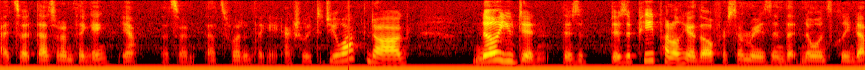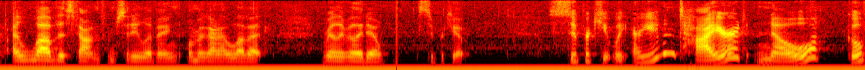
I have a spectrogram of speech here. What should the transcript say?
that's what that's what I'm thinking. Yeah. That's what that's what I'm thinking. Actually, did you walk the dog? No, you didn't. There's a there's a pee puddle here though for some reason that no one's cleaned up. I love this fountain from City Living. Oh my god, I love it. Really, really do. Super cute. Super cute. Wait, are you even tired? No. Go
